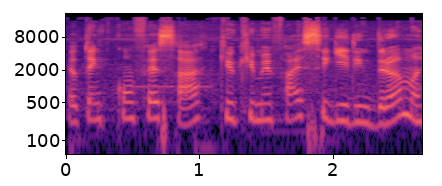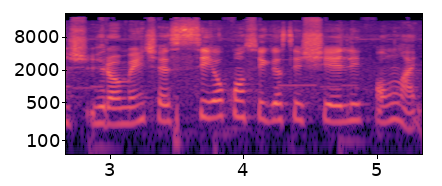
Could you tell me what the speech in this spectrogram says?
eu tenho que confessar que o que me faz seguir em dramas, geralmente, é se eu consigo assistir ele online.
